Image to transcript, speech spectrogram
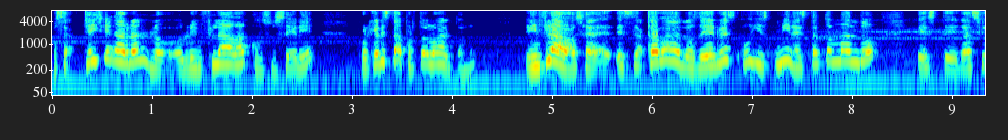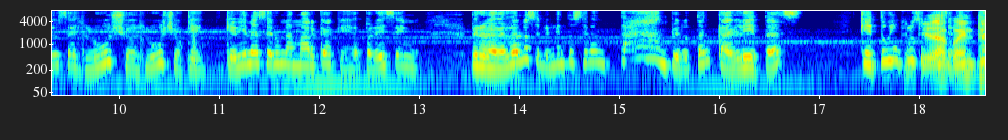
o sea, Jason Abrams lo, lo, inflaba con su serie, porque él estaba por todo lo alto, ¿no? Inflaba, o sea, sacaba los de héroes, uy, mira, está tomando este gaseosa es Lucho, es Lucho, que, que viene a ser una marca que aparece en... Pero la verdad los elementos eran tan, pero tan caletas, que tú incluso te cuenta.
